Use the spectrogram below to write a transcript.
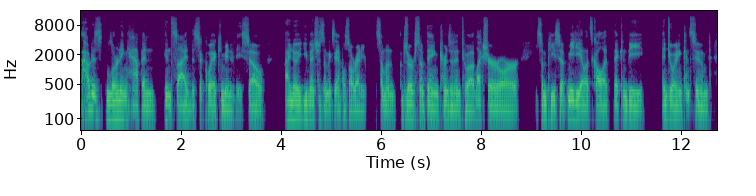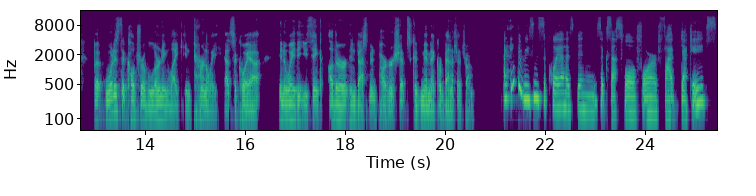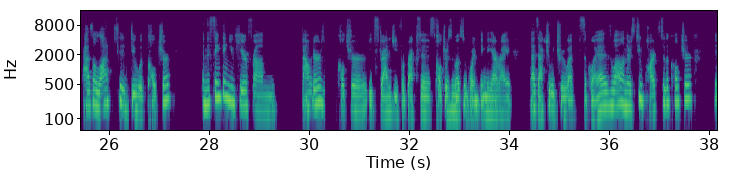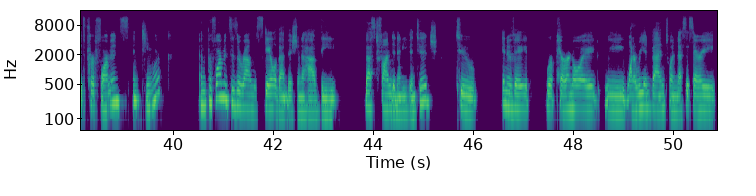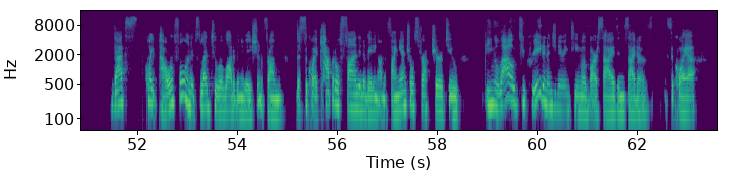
How does learning happen inside the Sequoia community? So I know you mentioned some examples already. Someone observes something, turns it into a lecture or some piece of media, let's call it, that can be enjoyed and consumed. But what is the culture of learning like internally at Sequoia in a way that you think other investment partnerships could mimic or benefit from? I think the reason Sequoia has been successful for five decades has a lot to do with culture. And the same thing you hear from founders culture eats strategy for breakfast. Culture is the most important thing to get right. That's actually true at Sequoia as well. And there's two parts to the culture it's performance and teamwork. And performance is around the scale of ambition to have the best fund in any vintage, to innovate. We're paranoid. We want to reinvent when necessary. That's quite powerful. And it's led to a lot of innovation from the Sequoia Capital Fund innovating on the financial structure to being allowed to create an engineering team of our size inside of Sequoia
